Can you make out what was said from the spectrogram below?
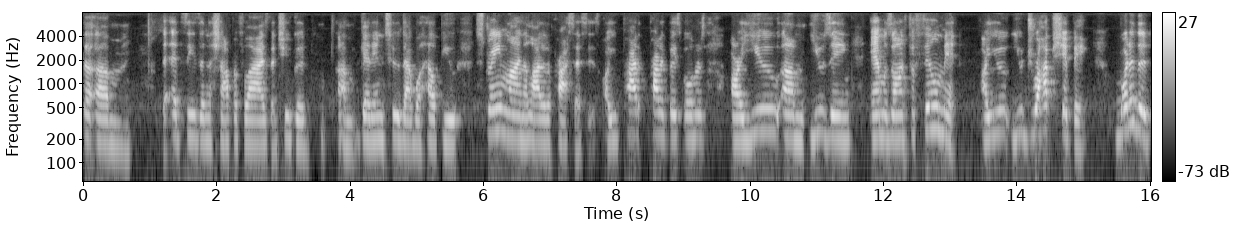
the um the Etsy's and the Shopify's that you could um, get into that will help you streamline a lot of the processes. Are you product product based owners? Are you um, using Amazon fulfillment? Are you you drop shipping? what are the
